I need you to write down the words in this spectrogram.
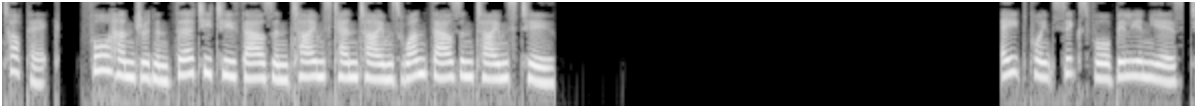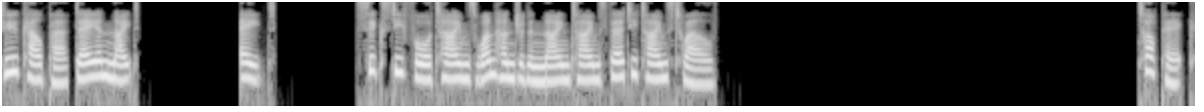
Topic: 432,000 times 10 times 1000 times 2. 8.64 billion years 2 kalpa day and night 8 64 times 109 times 30 times 12. Topic.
